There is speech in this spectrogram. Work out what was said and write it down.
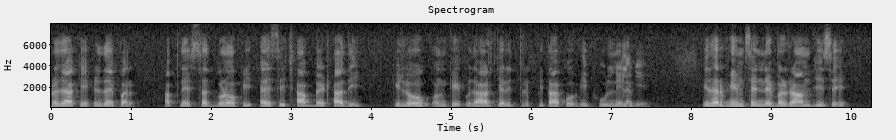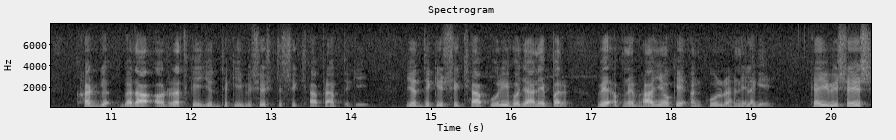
प्रजा के हृदय पर अपने सद्गुणों की ऐसी छाप बैठा दी कि लोग उनके उदार चरित्र पिता को भी भूलने लगे। इधर भीमसेन ने बलराम जी से खड्ग, गदा और रथ के युद्ध की विशिष्ट शिक्षा प्राप्त की। युद्ध की शिक्षा पूरी हो जाने पर वे अपने भाइयों के अनुकूल रहने लगे। कई विशेष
